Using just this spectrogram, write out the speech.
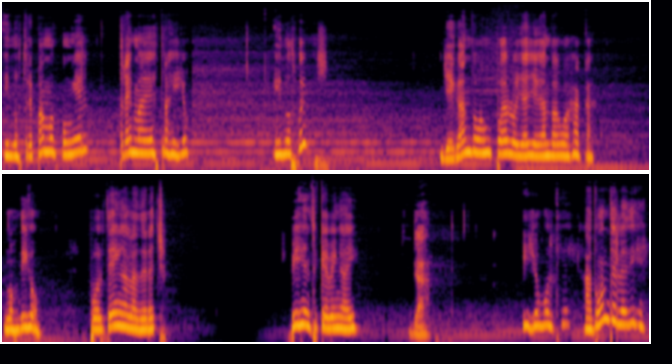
Y nos trepamos con él, tres maestras y yo. Y nos fuimos. Llegando a un pueblo, ya llegando a Oaxaca, nos dijo, volteen a la derecha. Fíjense que ven ahí. Ya. Y yo volteé. ¿A dónde? Le dije.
